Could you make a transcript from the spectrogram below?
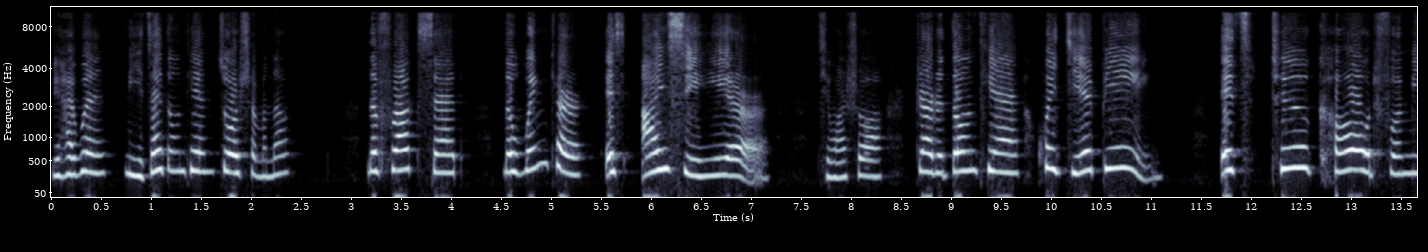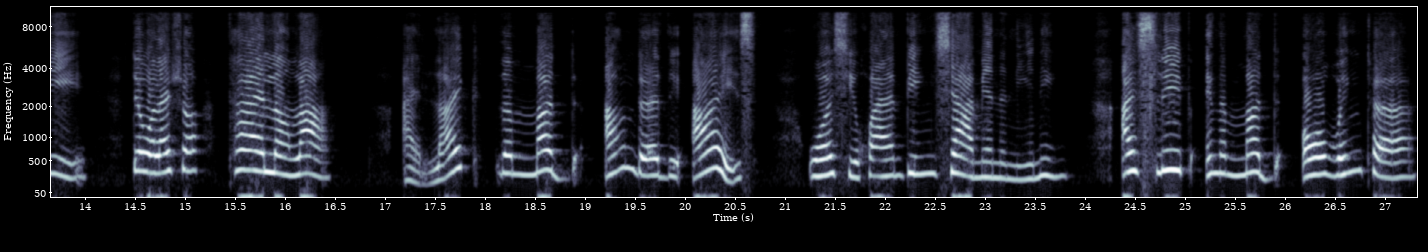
女孩问：“你在冬天做什么呢？” The frog said, "The winter is icy here." 青蛙说：“这儿的冬天会结冰。It's too cold for me. 对我来说太冷了。I like the mud under the ice。我喜欢冰下面的泥泞。I sleep in the mud all winter。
